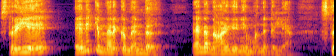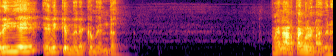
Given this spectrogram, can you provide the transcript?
സ്ത്രീയെ എനിക്കും നിനക്കും എന്ത്? എന്റെ നാഴിക ഇനിയും വന്നിട്ടില്ല. സ്ത്രീയെ എനിക്കും നിനക്കും എന്ത്? പല അർത്ഥങ്ങളുണ്ട് അതിന്.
